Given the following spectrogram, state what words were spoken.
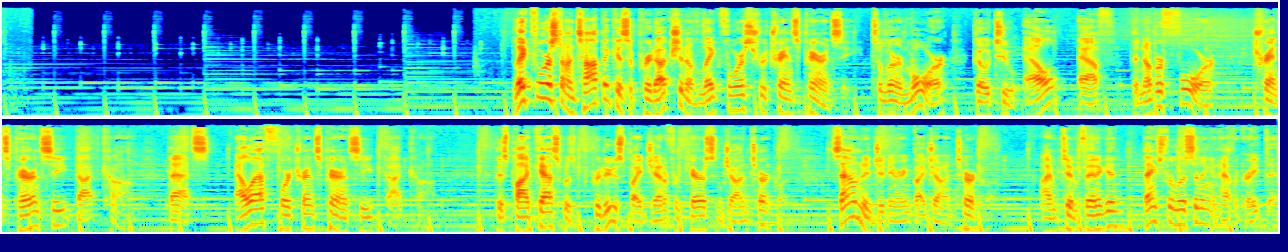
Lake Forest on Topic is a production of Lake Forest for Transparency. To learn more, go to LF, the number 4, transparency.com. That's lf4transparency.com. This podcast was produced by Jennifer Karras and John Turkla. Sound engineering by John Turkla. I'm Tim Finnegan. Thanks for listening and have a great day.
